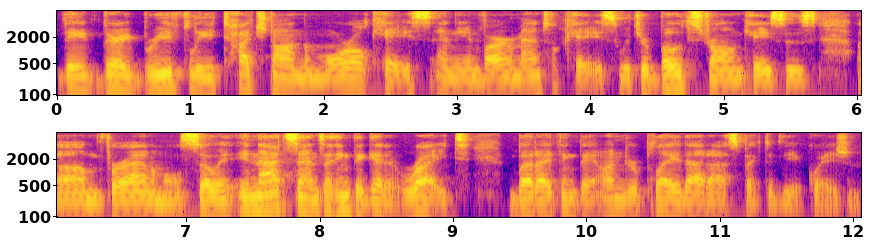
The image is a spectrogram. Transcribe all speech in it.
they very briefly touched on the moral case and the environmental case, which are both strong cases um, for animals. So in that sense, I think they get it right, but I think they underplay that aspect of the equation.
